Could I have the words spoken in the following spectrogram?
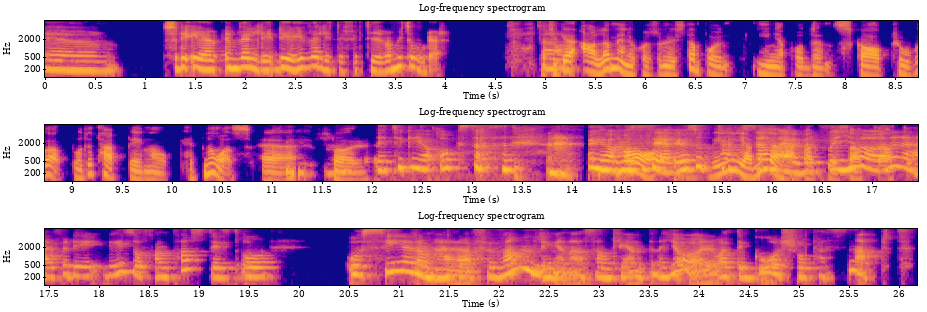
Ehm, så det är, en väldigt, det är väldigt effektiva metoder. Jag tycker alla människor som lyssnar på Ninja-podden ska prova både tapping och hypnos. Eh, mm. för... Det tycker jag också. jag måste ja, säga, jag är så tacksam är över att få göra att... det här, för det, det är så fantastiskt. Och, och se de här förvandlingarna som klienterna gör och att det går så pass snabbt.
